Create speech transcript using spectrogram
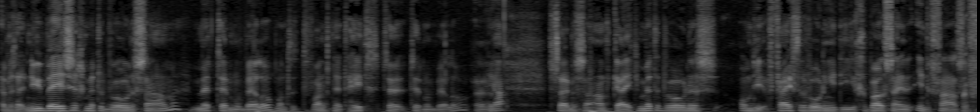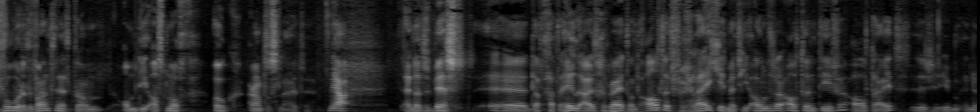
En we zijn nu bezig met de bewoners samen, met Termobello, want het warmtenet heet Termobello. Uh, ja. Zijn we ze aan het kijken met de bewoners om die 50 woningen die gebouwd zijn in de fase voor het warmtenet kwam, om die alsnog ook aan te sluiten. Ja. En dat is best, uh, dat gaat heel uitgebreid, want altijd vergelijk je het met die andere alternatieven, altijd. Dus je, de,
